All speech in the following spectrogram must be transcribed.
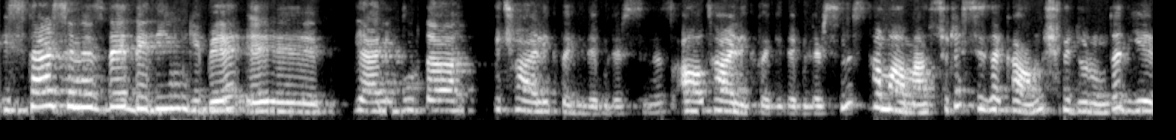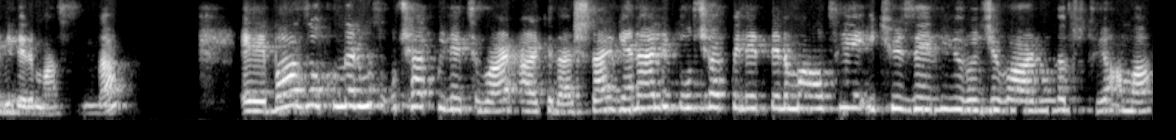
isterseniz de dediğim gibi e, yani burada 3 aylık da gidebilirsiniz, 6 aylık da gidebilirsiniz. Tamamen süre size kalmış bir durumda diyebilirim aslında. E, bazı okullarımız uçak bileti var arkadaşlar. Genellikle uçak biletleri Malta'ya 250 euro civarında tutuyor ama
